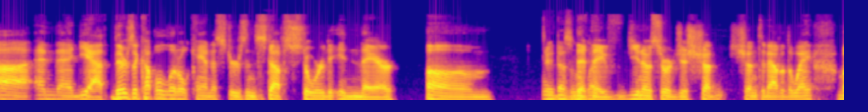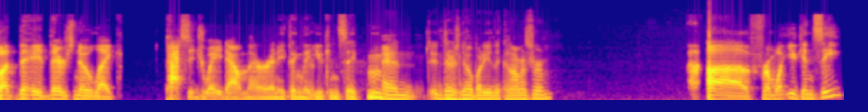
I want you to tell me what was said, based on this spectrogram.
Uh, and then yeah, there's a couple little canisters and stuff stored in there. Um, It doesn't that look like, they've you know sort of just shunt, shunted out of the way, but they, there's no like passageway down there or anything that you can see. and there's nobody in the conference room. Uh, from what you can see,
